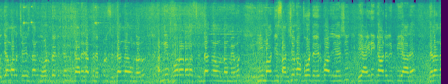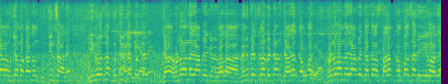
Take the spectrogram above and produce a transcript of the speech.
ఉద్యమాలు చేసడానికి ఓల్డ్ బెల్లి కార్యకర్తలు ఎప్పుడు సిద్ధంగా ఉన్నారు అన్ని పోరాటాలకు సిద్ధంగా ఉంటాం మేము. ఈ మాకు ఈ సంక్షేమ బోర్డు ఏర్పాటు చేసి ఈ ఐడి కార్డులు ఇప్పియాలి. తెలంగాణ ఉద్యమకారులను గుర్తించాలి. ఈ రోజున గుర్తించకపోతే రెండు వందల యాభై వాళ్ళ మేనిఫెస్టోలో పెట్టారు. జాగాలు కంపల్ రెండు వందల యాభై గజాల స్థలం కంపల్సరీ ఇవ్వాలి.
